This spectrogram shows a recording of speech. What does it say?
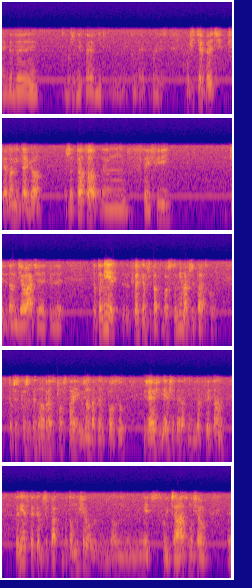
jak gdyby, może nie pewni, jak to, to powiedzieć, musicie być świadomi tego, że to co w tej chwili kiedy tam działacie, kiedy, to to nie jest kwestią przypadku, po prostu nie ma przypadków. To wszystko, że ten obraz powstaje i wygląda w ten sposób że ja ja się teraz nim zachwycam, to nie jest kwestią przypadku, bo to musiał on mieć swój czas, musiał, yy,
